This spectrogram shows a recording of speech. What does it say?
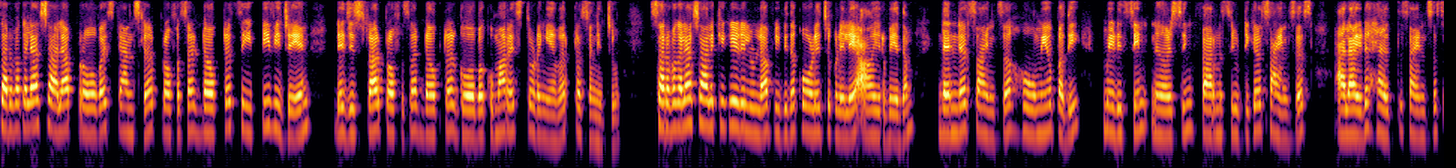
സർവകലാശാല pro vice chancellor professor doctor C P Vijayan registrar professor doctor Gopakumar S തുടങ്ങിയവർ പ്രസംഗിച്ചു. സർവകലാശാലയ്ക്ക് കീഴിലുള്ള വിവിധ കോളേജുകളിലെ ആയുർവേദം dental science homeopathy medicine nursing pharmaceutical sciences allied health sciences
